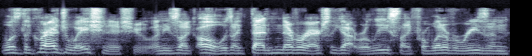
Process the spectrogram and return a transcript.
was the graduation issue. And he's like, oh, it was like that never actually got released. Like for whatever reason,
